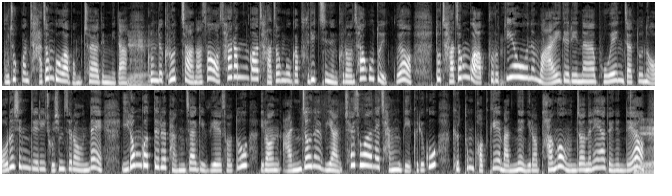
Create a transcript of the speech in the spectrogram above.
무조건 자전거가 멈춰야 됩니다. 예. 그런데 그렇지 않아서 사람과 자전거가 부딪히는 그런 사고도 있고요. 또 자전거 앞으로 뛰어오는 뭐 아이들이나 보 행자 또는 어르신들이 조심스러운데 이런 것들을 방지하기 위해서도 이런 안전을 위한 최소한의 장비 그리고 교통 법규에 맞는 이런 방어 운전을 해야 되는데요. 예.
